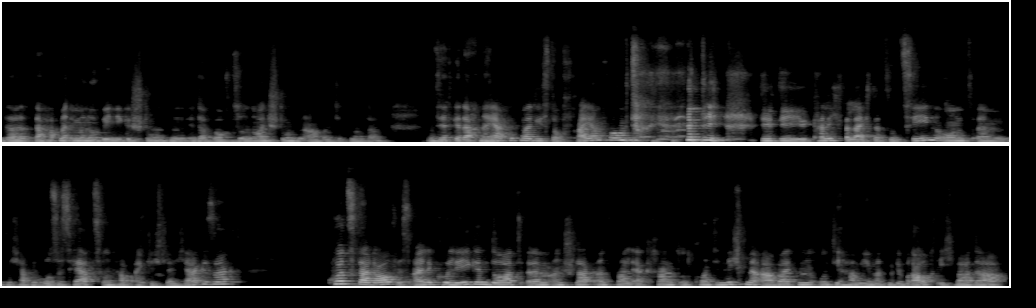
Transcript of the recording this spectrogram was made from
Da, da, hat man immer nur wenige Stunden in der Woche, so neun Stunden arbeitet man dann. Und sie hat gedacht, naja, guck mal, die ist doch frei am Vormittag, die, die, die kann ich vielleicht dazu ziehen. Und ähm, ich habe ein großes Herz und habe eigentlich gleich Ja gesagt. Kurz darauf ist eine Kollegin dort ähm, an Schlaganfall erkrankt und konnte nicht mehr arbeiten und die haben jemanden gebraucht. Ich war da,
